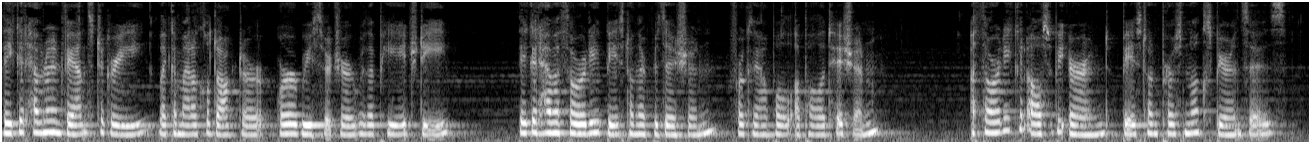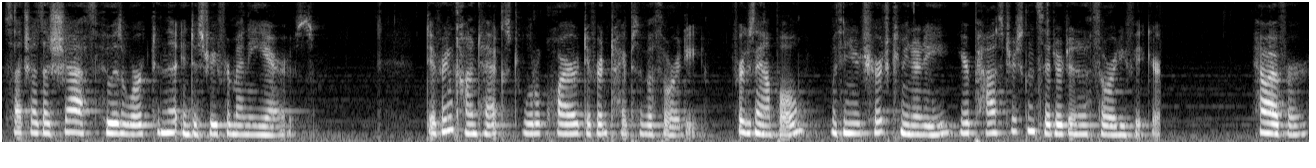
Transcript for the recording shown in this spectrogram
they could have an advanced degree, like a medical doctor or a researcher with a PhD. They could have authority based on their position, for example, a politician. Authority could also be earned based on personal experiences, such as a chef who has worked in the industry for many years. Different contexts will require different types of authority. For example, within your church community, your pastor is considered an authority figure. However,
